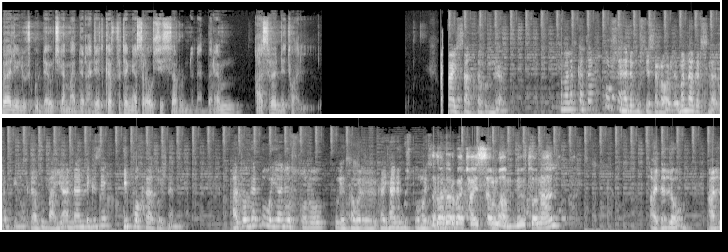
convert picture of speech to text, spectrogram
በሌሎች ጉዳዮች ለማደራጀት ከፍተኛ ስራዎች ሲሰሩ እንደነበረም አስረድቷል። ተመለከተ ቁርሱ ኢህአዴግ ውስጥ የሰራው አለ መናገር ስላለብኝ ነው። ምክንያቱም ባየ አንዳንድ ጊዜ ሂፖክራቶች ነን። አቶ ገዱ ወያኔ ውስጥ ሆኖ ከኢህአዴግ ውስጥ ሆኖ ተደርጓቸው አይሰማም። ሚውት ሆነሃል። አይደለሁም አለ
